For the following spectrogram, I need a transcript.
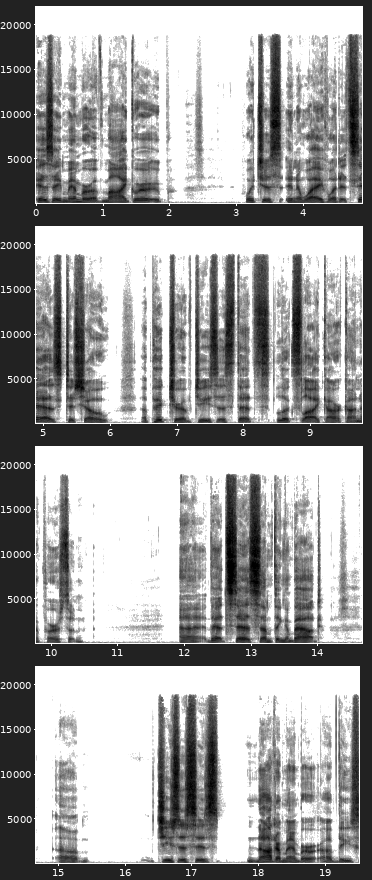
is a member of my group, which is in a way what it says to show a picture of Jesus that looks like our kind of person. Uh, that says something about um, Jesus is not a member of these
